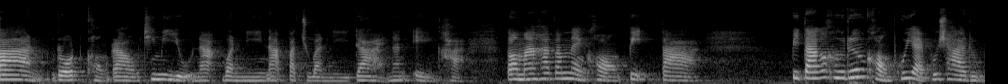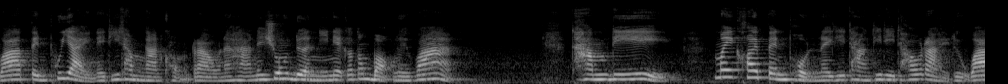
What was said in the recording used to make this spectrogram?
บ้านรถของเราที่มีอยู่ณวันนี้ณปัจจุบันนี้ได้นั่นเองค่ะ ต่อมาค่ะตำแหน่งของปิตา ปีตาก็คือเรื่องของผู้ใหญ่ผู้ชายหรือว่าเป็นผู้ใหญ่ในที่ทำงานของเรานะคะ ในช่วงเดือนนี้เนี่ยก็ต้องบอกเลยว่าทำดีไม่ค่อยเป็นผลในทิศทางที่ดีเท่าไหร่ หรือว่า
